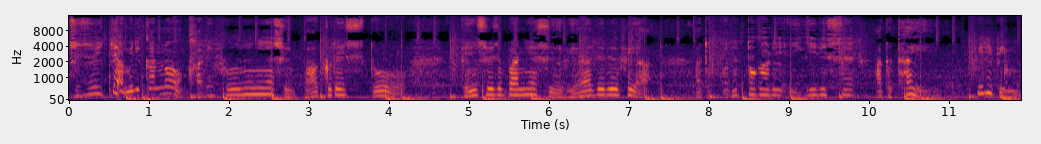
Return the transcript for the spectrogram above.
続いてアメリカのカリフォルニア州バークレー州とペンシルバニア州フィアデルフィアあとポルトガルイギリスあとタイフィリピンも。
